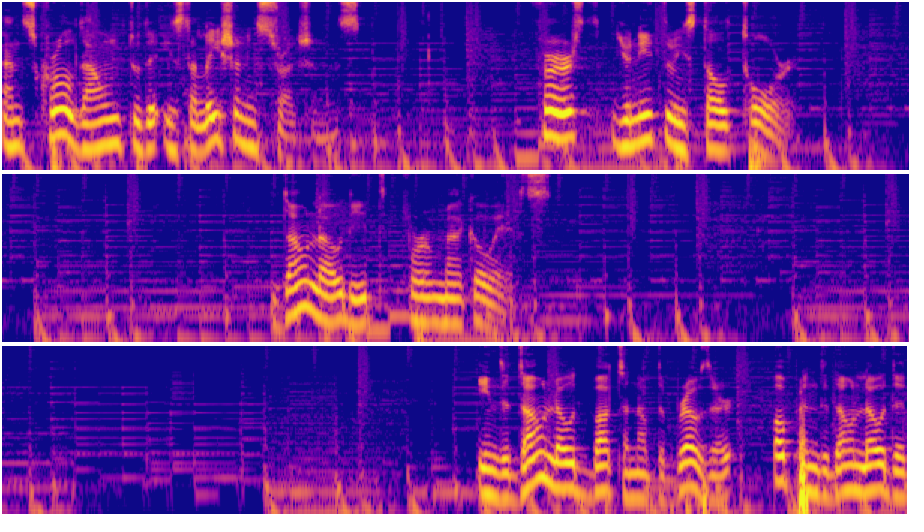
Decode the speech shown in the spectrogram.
and scroll down to the installation instructions. First, you need to install Tor. Download it for macOS. In the download button of the browser, open the downloaded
